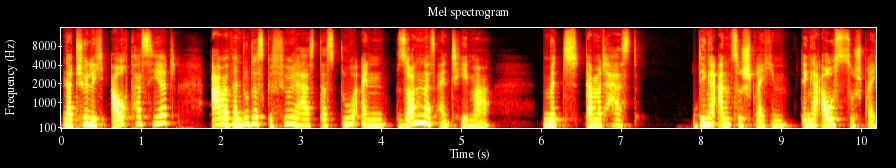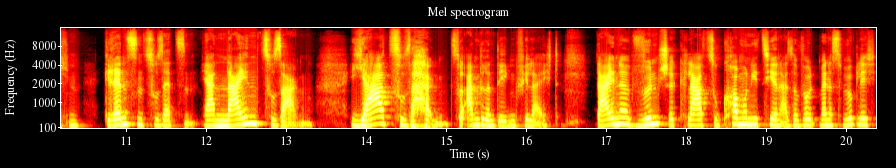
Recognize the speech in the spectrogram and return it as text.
natürlich auch passiert. Aber wenn du das Gefühl hast, dass du ein besonders ein Thema mit damit hast, Dinge anzusprechen, Dinge auszusprechen, Grenzen zu setzen, ja, Nein zu sagen, Ja zu sagen zu anderen Dingen vielleicht, deine Wünsche klar zu kommunizieren, also wenn es wirklich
